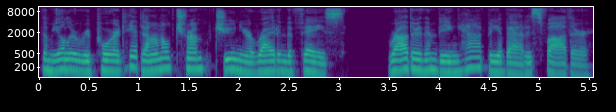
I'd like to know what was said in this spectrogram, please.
The Mueller report hit Donald Trump Jr. right in the face. Rather than being happy about his father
